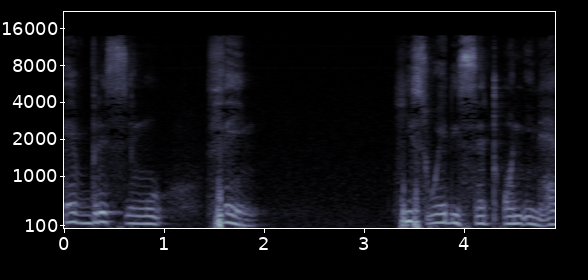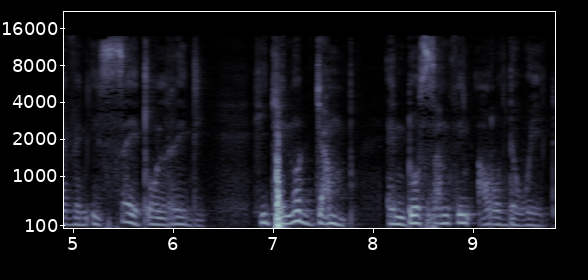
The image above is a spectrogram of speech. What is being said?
every single thing. His word is set on in heaven, is set already. He cannot jump and do something out of the word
